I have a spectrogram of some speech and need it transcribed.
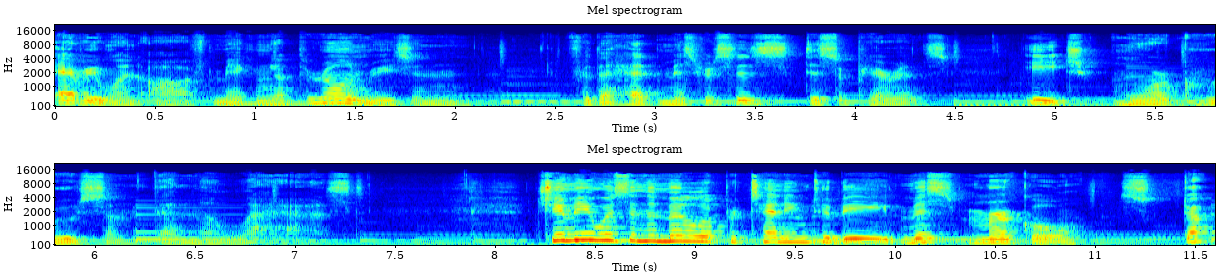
everyone off making up their own reason for the headmistress's disappearance, each more gruesome than the last. Jimmy was in the middle of pretending to be Miss Merkel, stuck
